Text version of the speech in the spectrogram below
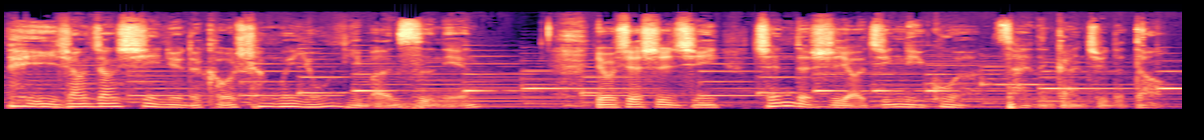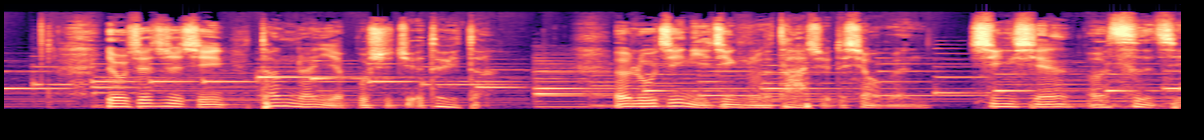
被一张张戏谑的口称为有你满四年。有些事情真的是要经历过才能感觉得到，有些事情当然也不是绝对的。而如今你进入了大学的校门，新鲜而刺激，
